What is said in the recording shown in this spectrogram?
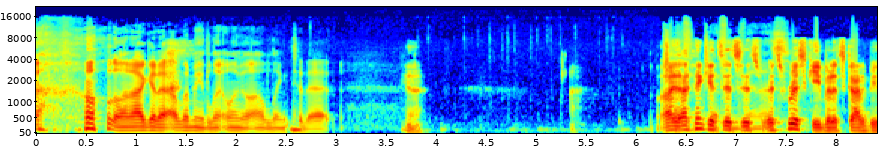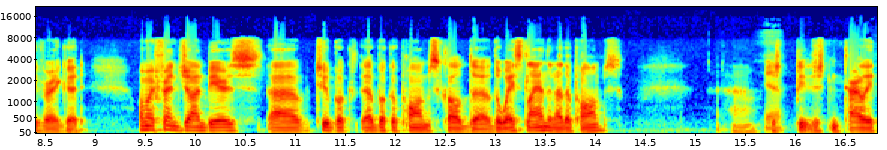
hold on, I gotta let me let me I'll link to that. Yeah. I, I think it's it's it's it's risky, but it's got to be very good. Well, my friend John Beer's, uh, two book a book of poems called uh, "The Wasteland" and other poems. Yeah. Just just entirely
